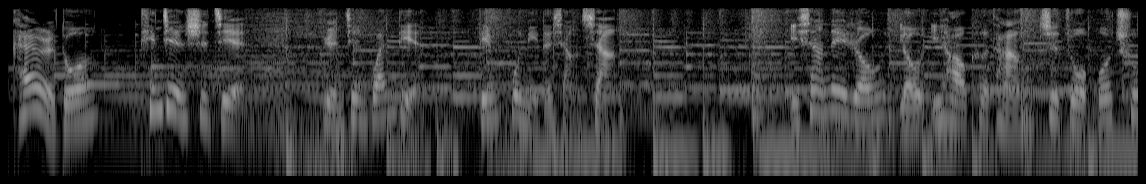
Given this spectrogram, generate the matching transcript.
开耳朵，听见世界，远见观点，颠覆你的想象。以下内容由一号课堂制作播出。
